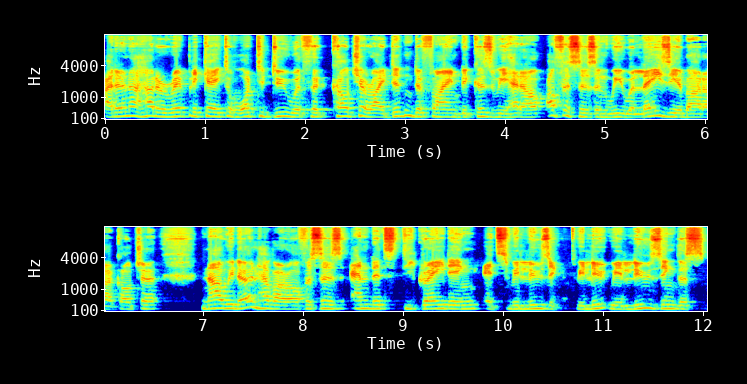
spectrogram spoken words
I don't know how to replicate or what to do with the culture I didn't define because we had our offices and we were lazy about our culture. Now we don't have our offices and it's degrading. It's we're losing it. We lo- we're losing this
